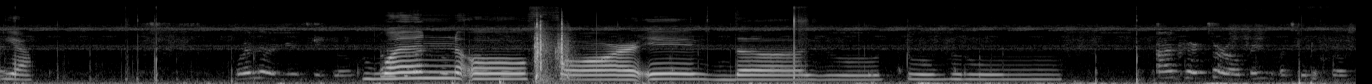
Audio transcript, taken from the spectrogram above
Yeah. We're in the YouTube room. 104 is the YouTube room. Our curtains are open. Let's keep it closed.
